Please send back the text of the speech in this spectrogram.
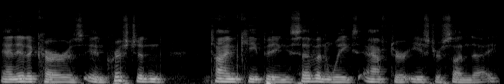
and it occurs in Christian timekeeping seven weeks after Easter Sunday.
